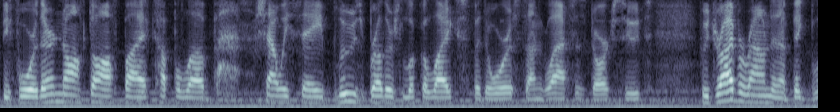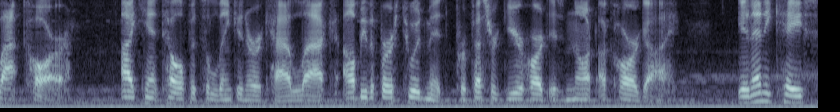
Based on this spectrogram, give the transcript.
before they're knocked off by a couple of, shall we say, Blues Brothers lookalikes, fedoras, sunglasses, dark suits, who drive around in a big black car. I can't tell if it's a Lincoln or a Cadillac. I'll be the first to admit Professor Gearhart is not a car guy. In any case,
